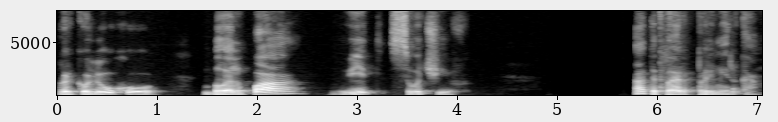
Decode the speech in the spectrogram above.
приколюху Бленпа від свочів. А тепер примірка.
